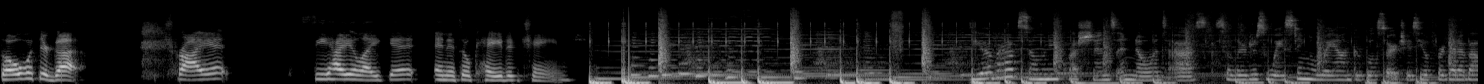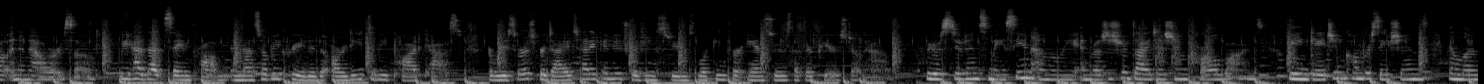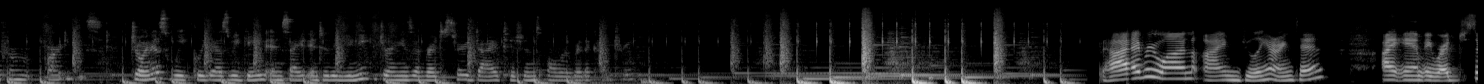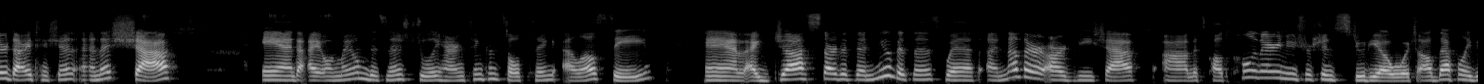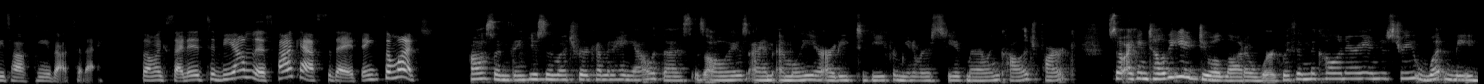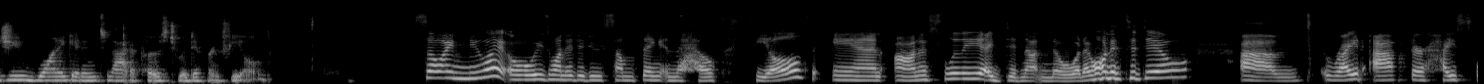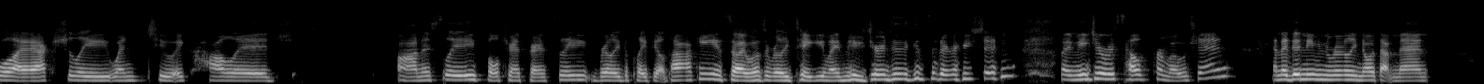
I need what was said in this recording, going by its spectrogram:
go with your gut. Try it, see how you like it, and it's okay to change. Do you ever have so many questions and no one to ask, so they're just wasting away on Google searches you'll forget about in an hour or so? We had that same problem, and that's why we created the RD to Be podcast, a resource for dietetic and nutrition students looking for answers that their peers don't have. We are students Macy and Emily and registered dietitian Carl Barnes. We engage in conversations and learn from RDs. Join us weekly as we gain insight into the unique journeys of registered dietitians all over the country. Hi, everyone. I'm Julie Harrington. I am a registered dietitian and a chef, and I own my own business, Julie Harrington Consulting LLC. And I just started a new business with another RD chef. Um, it's called Culinary Nutrition Studio, which I'll definitely be talking about today. So I'm excited to be on this podcast today. Thanks so much. Awesome. Thank you so much for coming to hang out with us. As always, I am Emily, your RD to be from University of Maryland College Park. So I can tell that you do a lot of work within the culinary industry. What made you want to get into that opposed to a different field? So I knew I always wanted to do something in the health field. And honestly, I did not know what I wanted to do. Um, right after high school, I actually went to a college honestly, full transparency, really to play field hockey. And so I wasn't really taking my major into consideration. my major was health promotion, and I didn't even really know what that meant.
